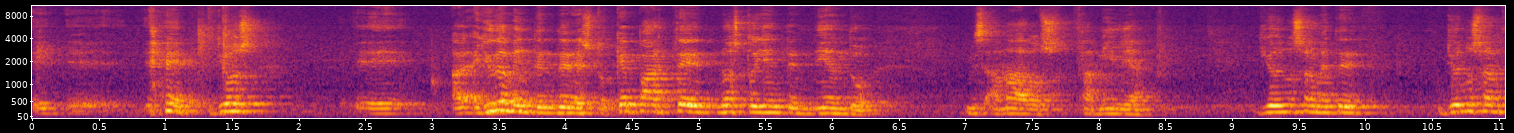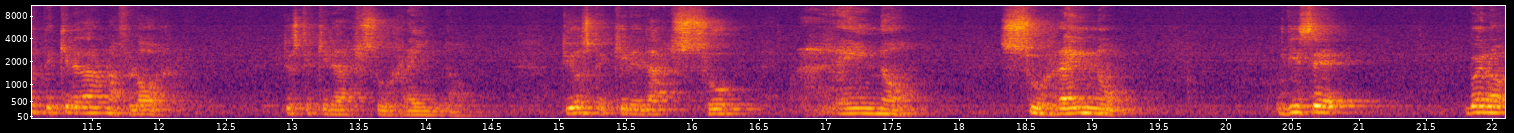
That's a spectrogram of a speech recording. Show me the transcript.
eh, Dios ayúdame a entender esto. ¿Qué parte no estoy entendiendo, mis amados, familia? Dios no solamente, Dios no solamente te quiere dar una flor, Dios te quiere dar su reino. Dios te quiere dar su reino, su reino. Dice, bueno,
